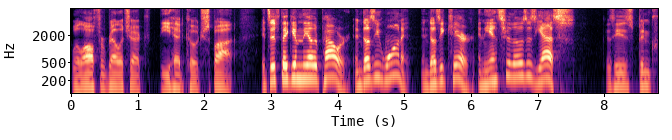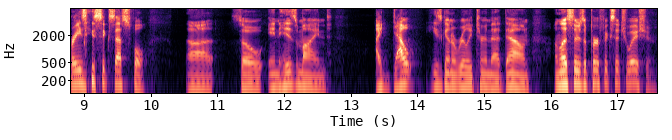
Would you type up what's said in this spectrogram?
will offer Belichick the head coach spot. It's if they give him the other power. And does he want it? And does he care? And the answer to those is yes, because he's been crazy successful. Uh, so in his mind, I doubt he's going to really turn that down unless there's a perfect situation.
